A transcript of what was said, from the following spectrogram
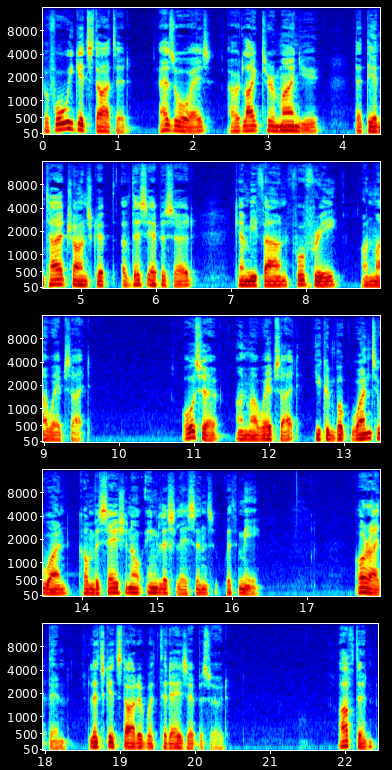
Before we get started, as always, I would like to remind you that the entire transcript of this episode can be found for free on my website. Also, on my website, you can book one to one conversational English lessons with me. Alright then, let's get started with today's episode. Often,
